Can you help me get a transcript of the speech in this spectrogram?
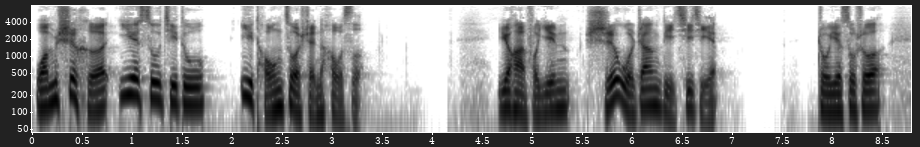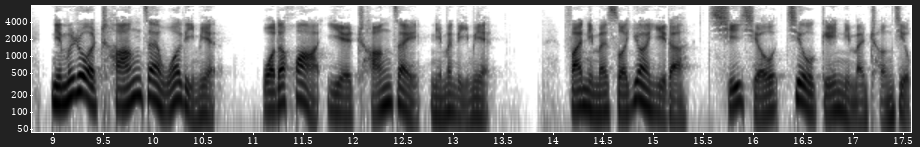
我们是和耶稣基督一同做神的后嗣。约翰福音十五章第七节，主耶稣说：“你们若常在我里面，我的话也常在你们里面。凡你们所愿意的，祈求就给你们成就。”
